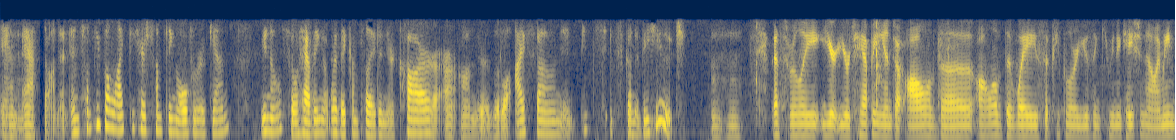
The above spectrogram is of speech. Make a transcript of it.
and mm-hmm. act on it. And some people like to hear something over again, you know, so having it where they can play it in their car or on their little iPhone, and it's it's going to be huge. Hmm That's really you're you're tapping into all of the all of the ways that people are using communication now. I mean,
